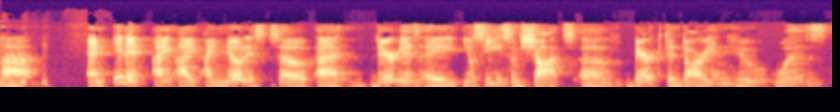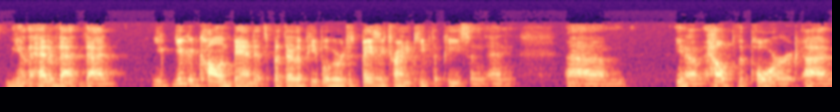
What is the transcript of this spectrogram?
Uh, and in it, I, I, I noticed so uh, there is a you'll see some shots of Beric Dondarrion, who was you know the head of that that you, you could call them bandits, but they're the people who are just basically trying to keep the peace and and um, you know help the poor uh,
